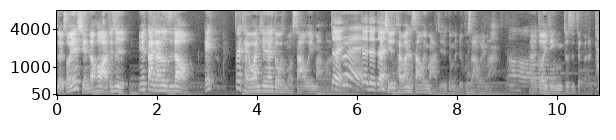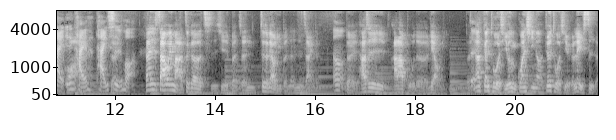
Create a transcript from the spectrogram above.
对，首先咸的话，就是因为大家都知道，哎、在台湾现在都有什么沙威玛嘛？对对。对对对，但其实台湾的沙威玛其实根本就不沙威玛，哦。对，都已经就是整个很台已经台台式化，但是沙威玛这个词其实本身这个料理本身是在的，嗯，对，它是阿拉伯的料理。对，对。那跟土耳其有什么关系呢？就是土耳其有个类似的，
